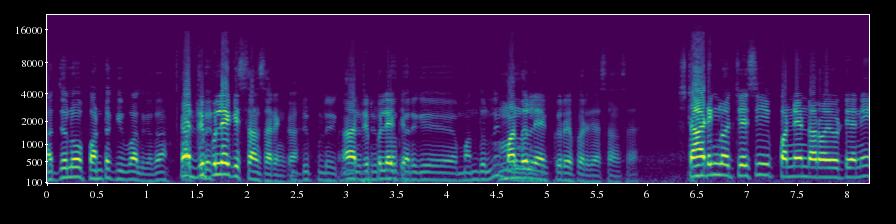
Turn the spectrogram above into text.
మధ్యలో పంటకి ఇవ్వాలి కదా? డ్రిప్లేకి ఇస్తాను సార్ ఇంకా. డ్రిప్ ఆ, డ్రిప్ డ్రిప్ కరిగే మందుల్ని మందుల్ని ఎక్కువ రిఫర్ చేస్తాను సార్. స్టార్టింగ్లో వచ్చేసి పన్నెండు అరవై ఒకటి అని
